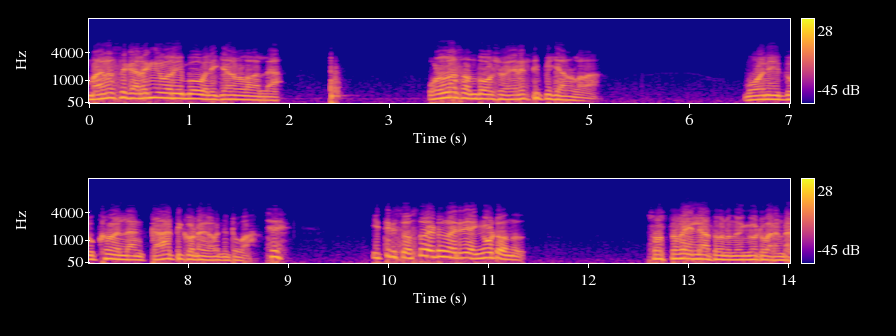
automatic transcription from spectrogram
മനസ്സ് കലങ്ങി പറയുമ്പോ വലിക്കാനുള്ളതല്ല. ഉള്ള സന്തോഷം ഇരട്ടിപ്പിക്കാനുള്ളതാ. മോൻ ഈ ദുഃഖമെല്ലാം കാട്ടിക്കൊണ്ട് കളഞ്ഞിട്ട് വാ. ഇത്തിരി സ്വസ്ഥമായിട്ടൊന്നും അരി എങ്ങോട്ട് വന്നത്. സ്വസ്ഥതയില്ലാത്തവനൊന്നും ഇങ്ങോട്ട് വരണ്ട.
